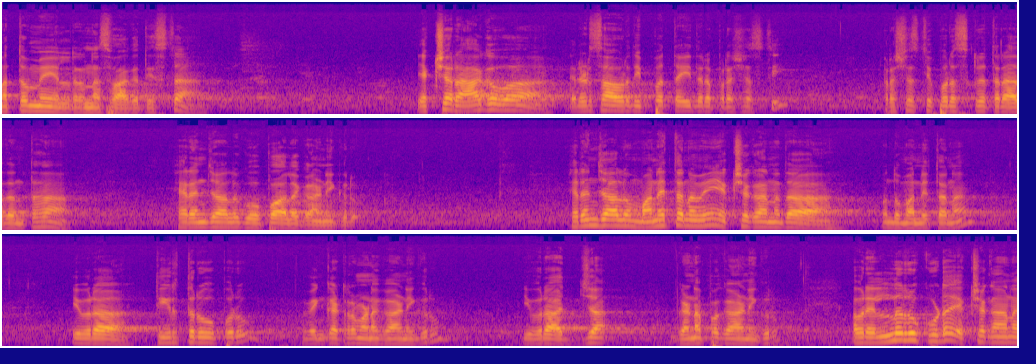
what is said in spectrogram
ಮತ್ತೊಮ್ಮೆ ಎಲ್ಲರನ್ನ ಸ್ವಾಗತಿಸ್ತಾ, ಯಕ್ಷರಾಘವ ಎರಡು ಸಾವಿರದ ಇಪ್ಪತ್ತೈದರ ಪ್ರಶಸ್ತಿ ಪ್ರಶಸ್ತಿ ಪುರಸ್ಕೃತರಾದಂತಹ ಹೆರಂಜಾಲು ಗೋಪಾಲಗಾಣಿಗರು ಹೆರಂಜಾಲು ಮನೆತನವೇ ಯಕ್ಷಗಾನದ ಒಂದು ಮನೆತನ. ಇವರ ತೀರ್ಥರೂಪರು ವೆಂಕಟರಮಣ ಗಾಣಿಗರು, ಇವರ ಅಜ್ಜ ಗಣಪ ಗಾಣಿಗರು, ಅವರೆಲ್ಲರೂ ಕೂಡ ಯಕ್ಷಗಾನ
